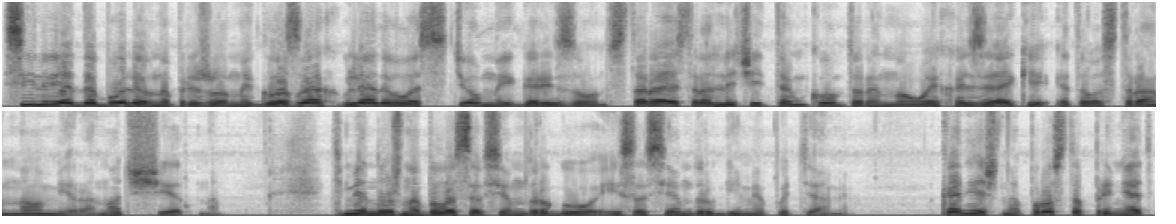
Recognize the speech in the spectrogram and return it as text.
Сильвия до боли в напряженных глазах вглядывалась в темный горизонт, стараясь различить там контуры новой хозяйки этого странного мира, но тщетно. Тьме нужно было совсем другое и совсем другими путями. Конечно, просто принять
